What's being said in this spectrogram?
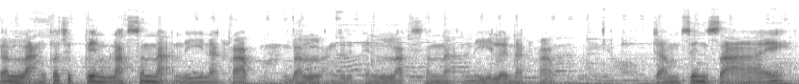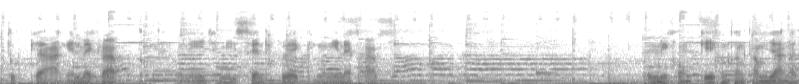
ด้านหลังก็จะเป็นลักษณะนี้นะครับ ด้านหลังก็จะเป็นลักษณะนี้เลยนะครับจำเส้นสายทุกอย่างเห็นไหมครับตรงนี้จะมีเส้นเล็กๆอย่างนี้นะครับพวกนี้ของเก๋ค่อนข้างทำยากนะ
